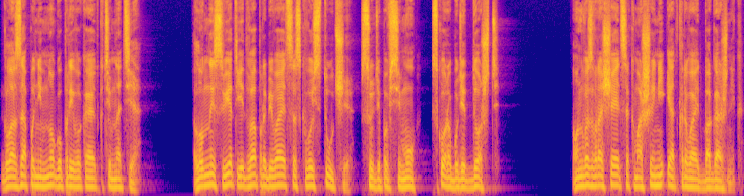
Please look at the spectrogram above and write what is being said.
глаза понемногу привыкают к темноте. Лунный свет едва пробивается сквозь тучи. Судя по всему, скоро будет дождь. Он возвращается к машине и открывает багажник.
